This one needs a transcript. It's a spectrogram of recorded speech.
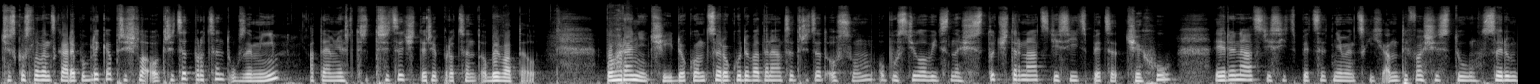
Československá republika přišla o 30% území a téměř 34% obyvatel. Pohraničí do konce roku 1938 opustilo víc než 114 500 Čechů, 11 500 německých antifašistů, 7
